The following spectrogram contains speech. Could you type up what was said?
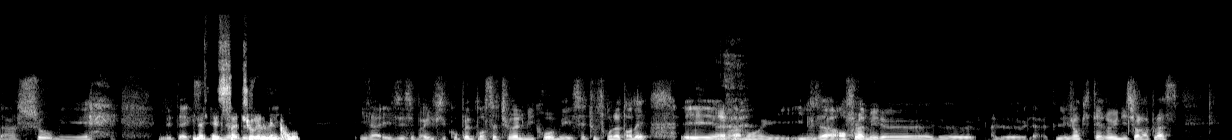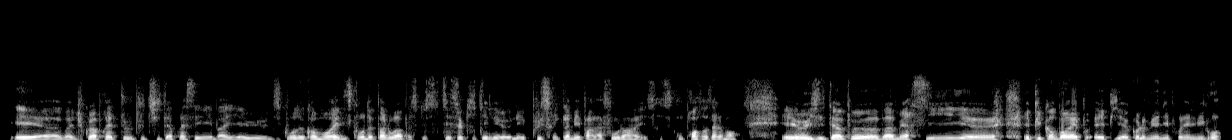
un show, mais il était Il a fait saturer le micro. Il a, il faisait, bah, il faisait complètement saturer le micro, mais c'est tout ce qu'on attendait. Et euh, vraiment, il, il nous a enflammé le, le- le- la- les gens qui étaient réunis sur la place. Et euh, bah, du coup, après, tout, tout de suite après, c'est, bah, il y a eu discours de Camboré, discours de Palois, parce que c'était ceux qui étaient les, les plus réclamés par la foule, hein, et ça se comprend totalement. Et eux, ils étaient un peu, euh, bah merci. euh, et puis Camboré, et puis euh, Colomiani prenait le micro.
